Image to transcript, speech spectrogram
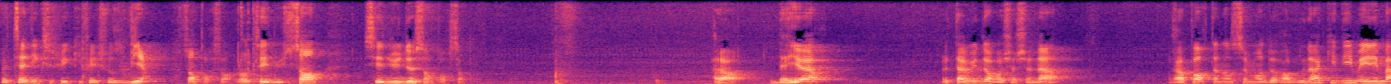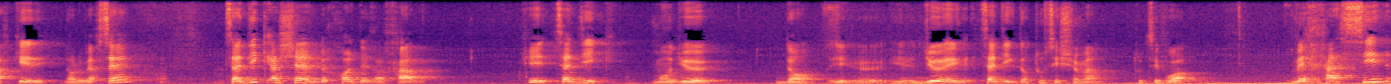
Le tzaddik, c'est celui qui fait les choses bien, 100%. L'autre, c'est du 100, c'est du 200%. Alors, d'ailleurs, le Talmud de Rosh Hashanah rapporte un enseignement de Ravuna qui dit, mais il est marqué dans le verset, Tzadik Hashem bechol derachab, qui est Tzadik, mon Dieu, dans, euh, Dieu est Tzadik dans tous ses chemins, toutes ses voies, Vechassid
